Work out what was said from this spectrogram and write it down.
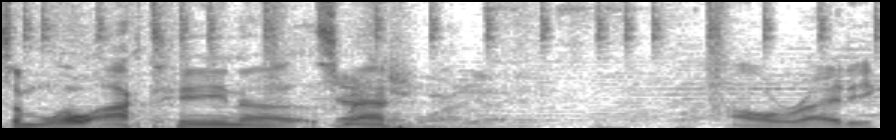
some low octane uh, smash. Alrighty,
